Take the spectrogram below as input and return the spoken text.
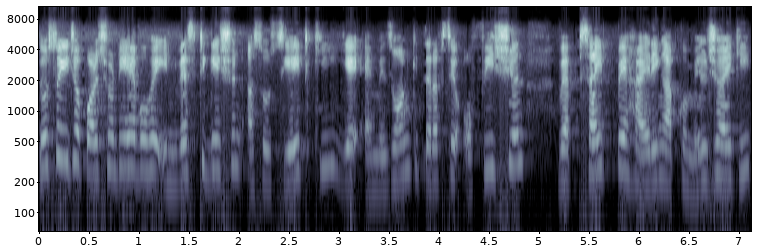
दोस्तों, ये जो अपॉर्चुनिटी है, वो है इन्वेस्टिगेशन एसोसिएट की। ये अमेजोन की तरफ़ से ऑफिशियल वेबसाइट पे हायरिंग आपको मिल जाएगी।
